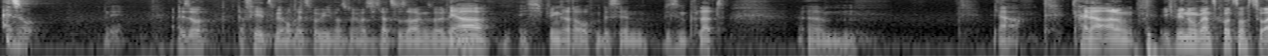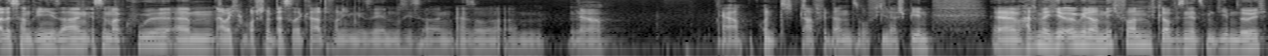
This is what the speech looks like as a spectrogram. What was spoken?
Also. Nee. Also, da fehlt es mir auch jetzt wirklich, was, was ich dazu sagen soll. Digga. Ja, ich bin gerade auch ein bisschen, bisschen platt. Ähm, ja, keine Ahnung. Ich will nur ganz kurz noch zu Alessandrini sagen, ist immer cool, ähm, aber ich habe auch schon eine bessere Karte von ihm gesehen, muss ich sagen. Also, ähm, Ja. ja, und dafür dann so vieler spielen. Ähm, hatten wir hier irgendwie noch nicht von. Ich glaube, wir sind jetzt mit jedem durch.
